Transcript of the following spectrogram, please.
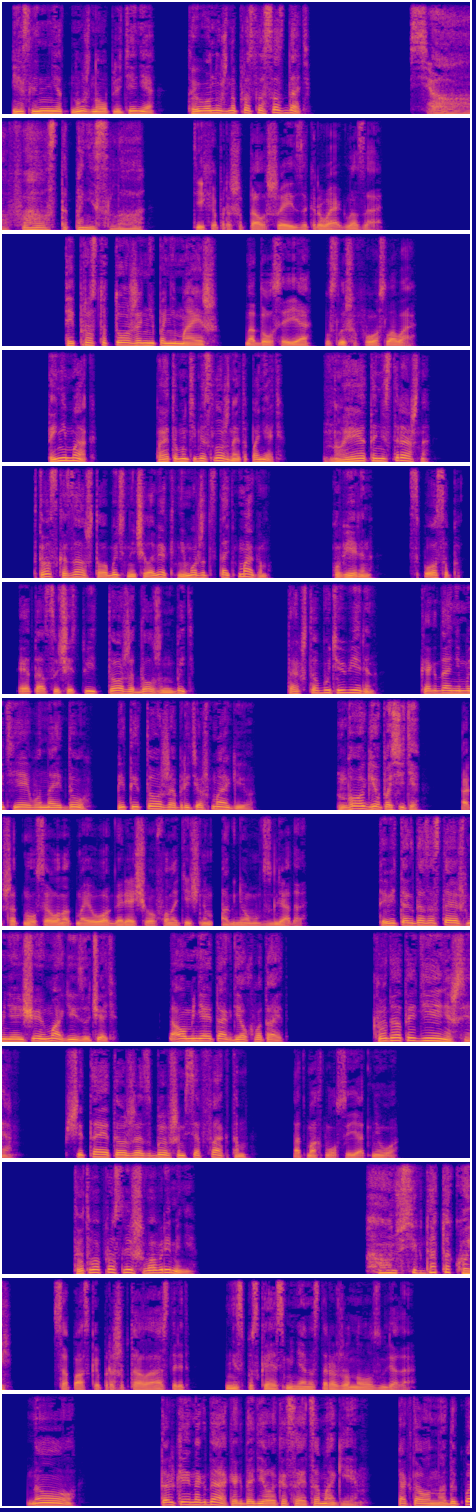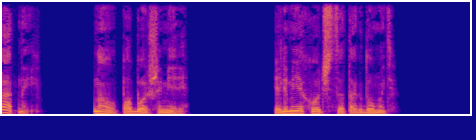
Если нет нужного плетения, то его нужно просто создать. Все, Фауста понесло», — тихо прошептал Шей, закрывая глаза. «Ты просто тоже не понимаешь», — надулся я, услышав его слова. «Ты не маг, поэтому тебе сложно это понять. Но и это не страшно. Кто сказал, что обычный человек не может стать магом? Уверен, способ это осуществить тоже должен быть. Так что будь уверен, когда-нибудь я его найду, и ты тоже обретешь магию». «Боги упасите!» — отшатнулся он от моего горящего фанатичным огнем взгляда. «Ты ведь тогда заставишь меня еще и магию изучать, а у меня и так дел хватает». «Куда ты денешься? Считай это уже сбывшимся фактом», — отмахнулся я от него. «Тут вопрос лишь во времени». «А он всегда такой?» — с опаской прошептала Астрид, не спуская с меня настороженного взгляда. «Ну, только иногда, когда дело касается магии. Так-то он адекватный. Ну, по большей мере. Или мне хочется так думать.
